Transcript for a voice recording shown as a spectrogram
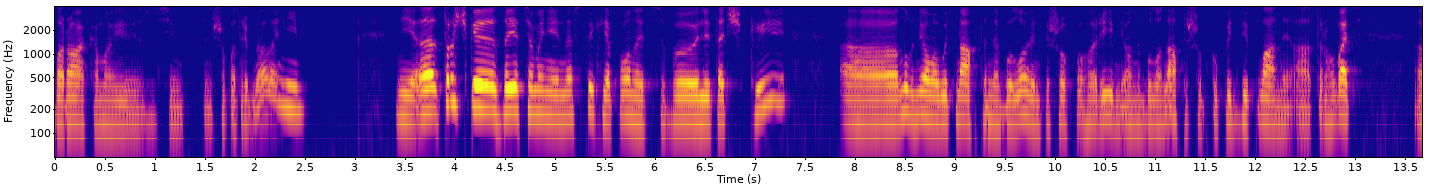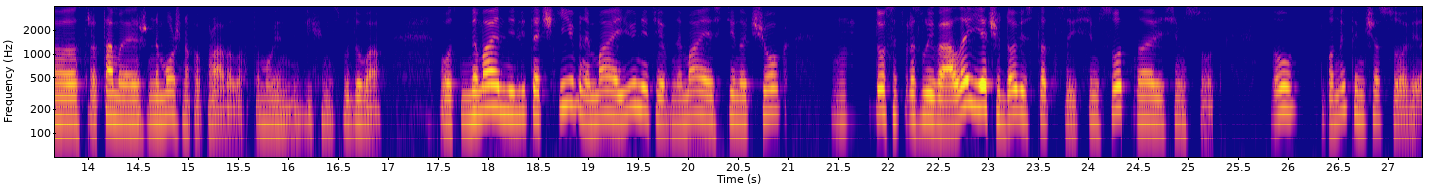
бараками і з усім тим, що потрібно, але ні. Ні. Е, Трошечки, здається, мені не встиг японець в літачки. Ну, в нього, мабуть, нафти не було. Він пішов по горі, в нього не було нафти, щоб купити біплани, а торгувати е, стратами ж не можна по правилах, тому він їх і не збудував. От, немає ні літачків, немає юнітів, немає стіночок. Досить вразливе, але є чудові статси 700 на 800. Ну, вони тимчасові.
